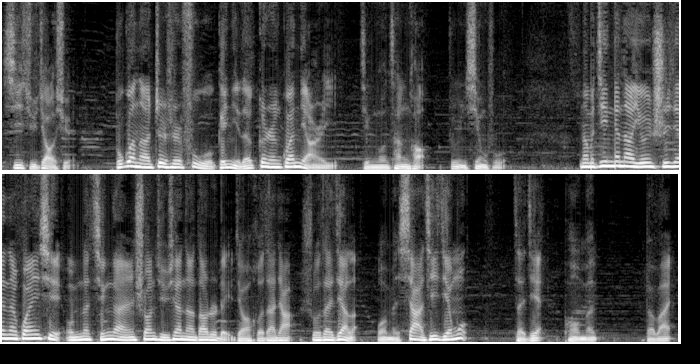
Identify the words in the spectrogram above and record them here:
吸取教训。不过呢，这是复古给你的个人观点而已，仅供参考。祝你幸福。那么今天呢，由于时间的关系，我们的情感双曲线呢到这里就要和大家说再见了。我们下期节目再见，朋友们，拜拜。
